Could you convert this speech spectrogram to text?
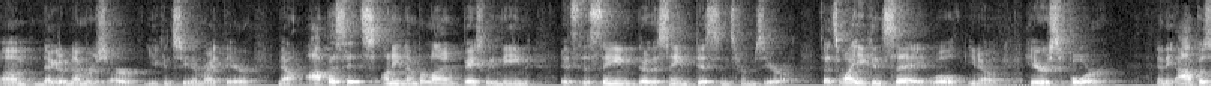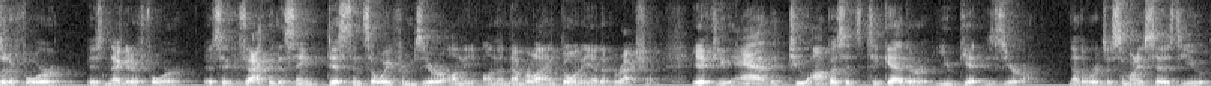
Um, negative numbers are, you can see them right there. Now, opposites on a number line basically mean it's the same, they're the same distance from zero. So that's why you can say, well, you know, here's four, and the opposite of four is negative four. It's exactly the same distance away from zero on the on the number line going the other direction. If you add two opposites together, you get zero. In other words, if somebody says to you,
